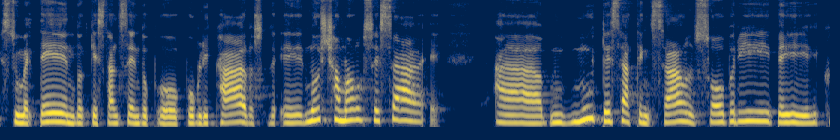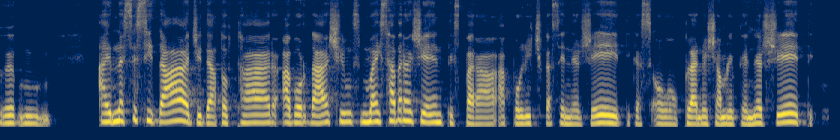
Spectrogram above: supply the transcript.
submetendo, que estão sendo publicados, nós chamamos essa, a, muito essa atenção sobre de, a necessidade de adotar abordagens mais abrangentes para as políticas energéticas ou planejamento energético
